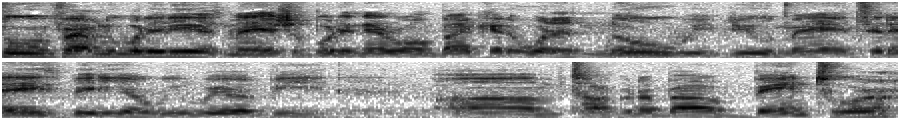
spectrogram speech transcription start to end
YouTube family, what it is, man, it's your boy Dinero. I'm back at it with a new review, man. Today's video, we will be um, talking about Banter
